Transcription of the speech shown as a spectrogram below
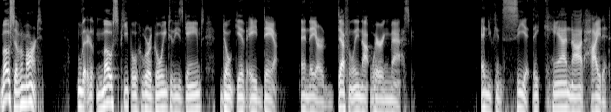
Most of them aren't. Literally most people who are going to these games don't give a damn and they are definitely not wearing masks and you can see it. They cannot hide it.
